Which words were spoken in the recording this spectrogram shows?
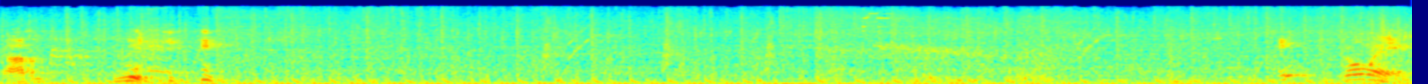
Got him. hey, go away.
